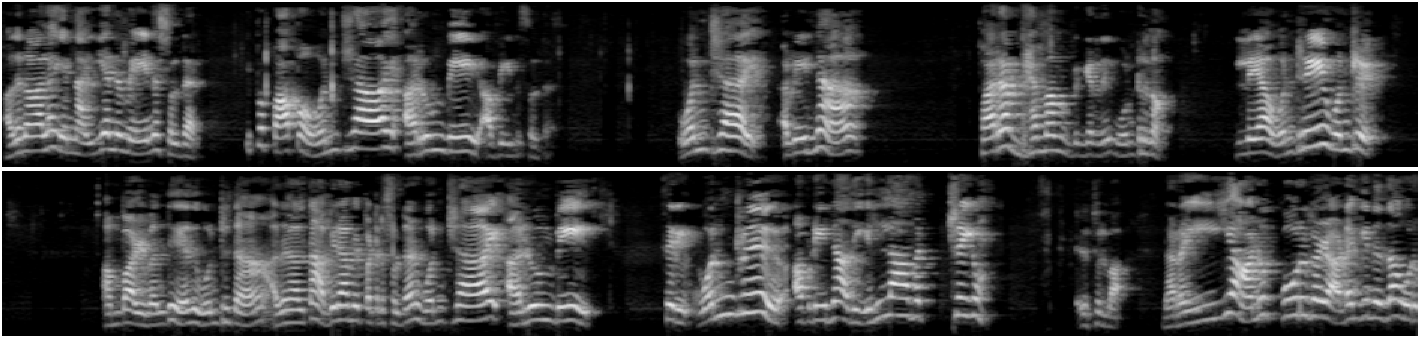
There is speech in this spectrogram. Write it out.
அதனால என் ஐயனுமேன்னு சொல்றார். இப்ப பாப்போம் ஒன்றாய் அரும்பே அப்படின்னு சொல்றார். ஒன்றாய் அப்படின்னா பரபிரமம் அப்படிங்கிறது ஒன்றுதான். இல்லையா? ஒன்றே ஒன்று. அம்பாள் வந்து அது ஒன்று தான் அதனால தான் அபிராமி பட்டர் சொல்றார் ஒன்றாய் அரும்பி. சரி ஒன்று அப்படின்னா அது எல்லாவற்றையும் சொல்வா. நிறைய அணுக்கூறுகள் அடங்கினதுதான் ஒரு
